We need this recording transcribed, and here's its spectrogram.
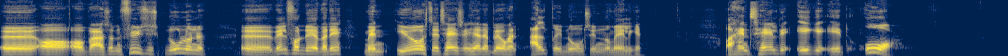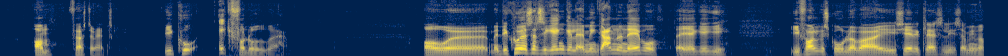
øh, og, og var sådan fysisk nogenlunde øh, velfunderet var det, men i øverste etage her, der blev han aldrig nogensinde normal igen. Og han talte ikke et ord om Første Verdenskrig. Vi kunne ikke få noget ud af ham. Og, øh, men det kunne jeg så til gengæld af min gamle nabo, da jeg gik i, i folkeskolen og var i 6. klasse, ligesom i mig.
